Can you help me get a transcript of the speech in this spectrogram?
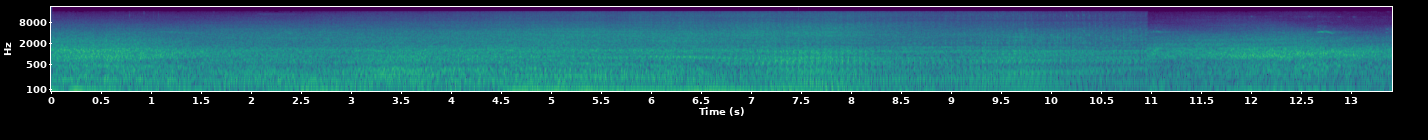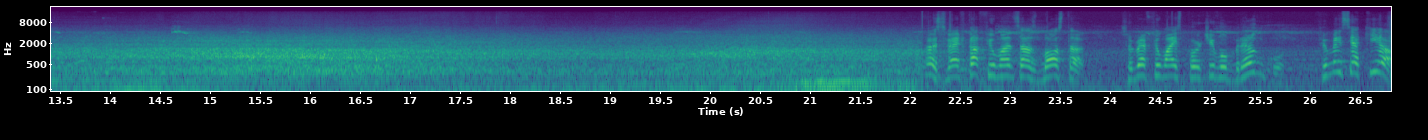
Você vai ficar filmando essas bosta? Você vai filmar esportivo branco? Filma esse aqui, ó.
